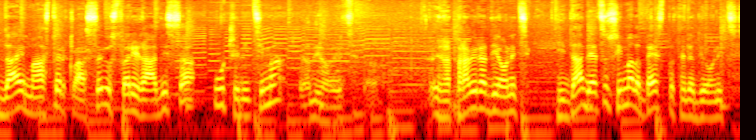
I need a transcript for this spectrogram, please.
daje master klaseve, u stvari radi sa učenicima, Radionice. pravi radionice. I da, deca su imala besplatne radionice.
